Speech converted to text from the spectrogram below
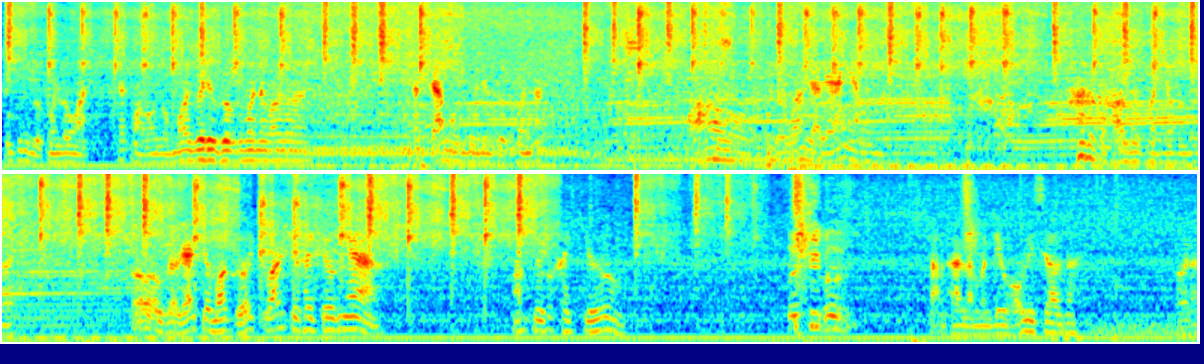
Chú được mình luôn à. Chắc mọi người mọi người của mình mọi người. Tất cả mọi người đều được mình đó. Wow cái quán gà gán nha mọi người. Họ được mình nha mọi người. Ồ, gà gán chưa mở cửa quán chưa khai trương nha. Quán chưa có khai trương. Tạm thời là mình điều gỗ đi sơn thôi. Rồi đó.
